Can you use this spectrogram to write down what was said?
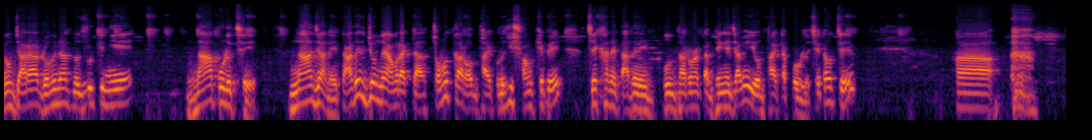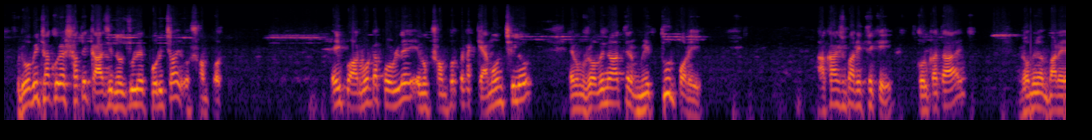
এবং যারা রবীন্দ্রনাথ নজরুলকে নিয়ে না পড়েছে, না জানে, তাদের জন্য আমরা একটা চমৎকার অধ্যায় করেছি সংক্ষেপে, যেখানে তাদের এই ভুল ধারণাটা ভেঙে যাবে, এই অধ্যায়টা পড়লে। সেটা হচ্ছে রবি ঠাকুরের সাথে কাজী নজরুলের পরিচয় ও সম্পর্ক। এই পর্বটা পড়লে এবং সম্পর্কটা কেমন ছিল এবং রবীন্দ্রনাথের মৃত্যুর পরে আকাশবাণী থেকে কলকাতায় রবীন্দ্রনাথ মানে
